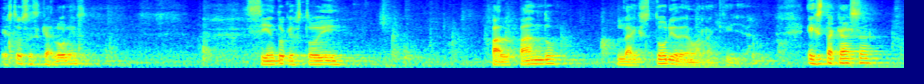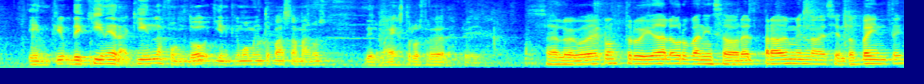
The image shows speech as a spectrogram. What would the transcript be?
estos escalones, siento que estoy palpando la historia de Barranquilla. Esta casa, ¿en qué- ¿de quién era? ¿Quién la fundó y en qué momento pasa manos del maestro Alfredo de la? O sea, luego de construida la urbanizadora El Prado en 1920,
